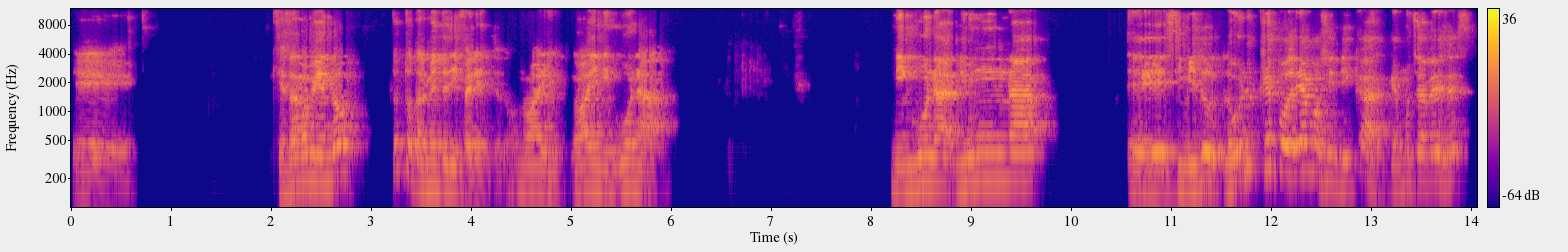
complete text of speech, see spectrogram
eh, que estamos viendo? Son totalmente diferentes, ¿no? No hay, no hay ninguna ninguna, ninguna eh, similitud. Lo único que podríamos indicar, que muchas veces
